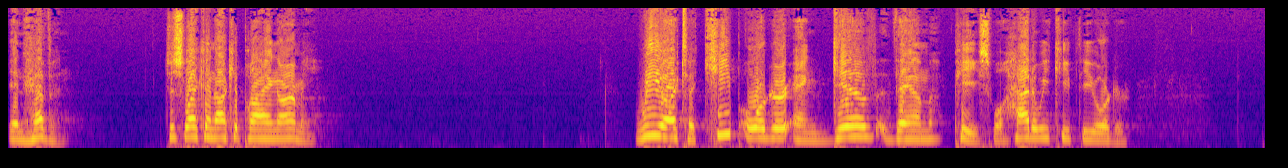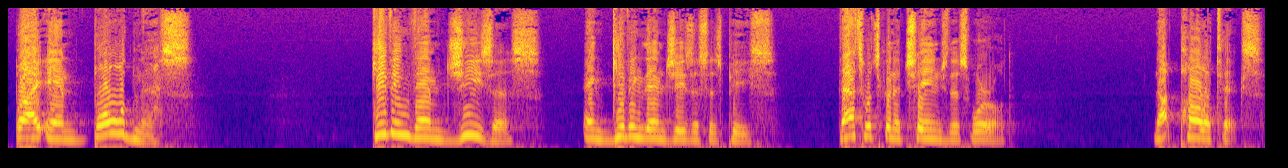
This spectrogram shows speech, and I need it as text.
in heaven just like an occupying army. We are to keep order and give them peace. Well, how do we keep the order? By in boldness giving them Jesus and giving them Jesus' peace. That's what's going to change this world. Not politics,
